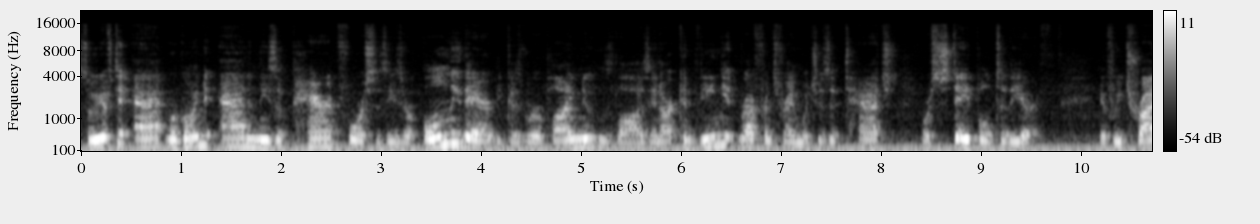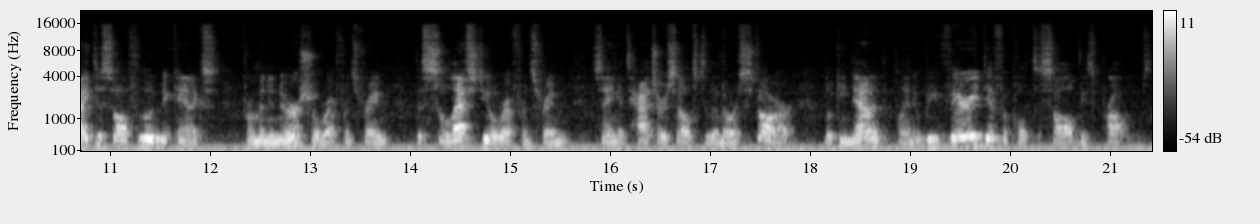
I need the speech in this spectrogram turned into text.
So you have to add, we're going to add in these apparent forces. These are only there because we're applying Newton's laws in our convenient reference frame, which is attached or stapled to the Earth. If we tried to solve fluid mechanics from an inertial reference frame, the celestial reference frame, saying attach ourselves to the North Star, looking down at the planet, it would be very difficult to solve these problems.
